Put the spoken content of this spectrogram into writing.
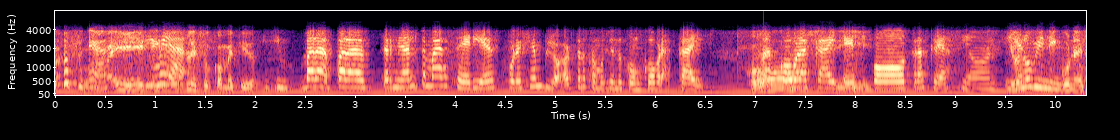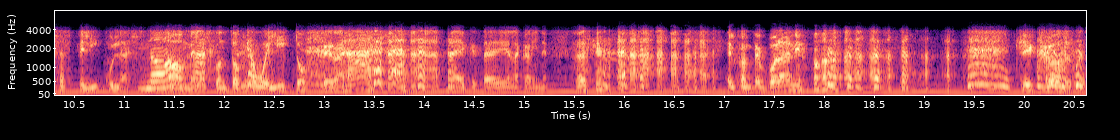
O sea, y mira, cumple su cometido. y para, para terminar el tema de series, por ejemplo, ahorita lo estamos viendo con Cobra Kai. O sea, Oh, Cobra Kai sí. es otra creación. Yo es- no vi ninguna de esas películas. ¿No? me las contó mi abuelito, pero el que está ahí en la cabina. El contemporáneo. Qué cosa.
